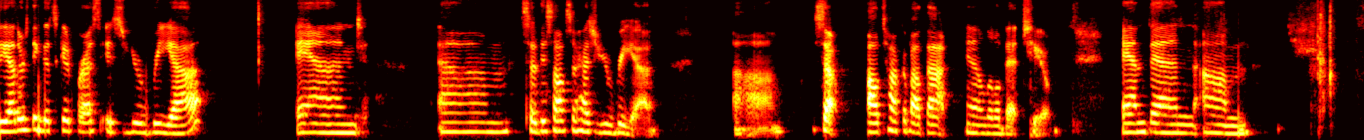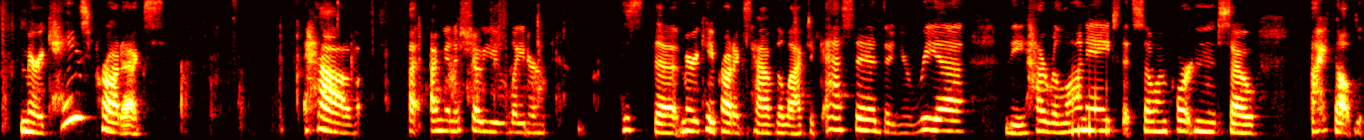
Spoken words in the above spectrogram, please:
The other thing that's good for us is urea. And um, so this also has urea. Uh, so I'll talk about that in a little bit too. And then um, Mary Kay's products have, I, I'm going to show you later this, the Mary Kay products have the lactic acid, the urea, the hyaluronate that's so important. So I felt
